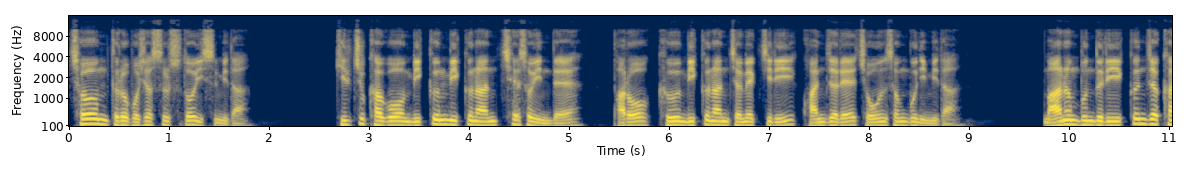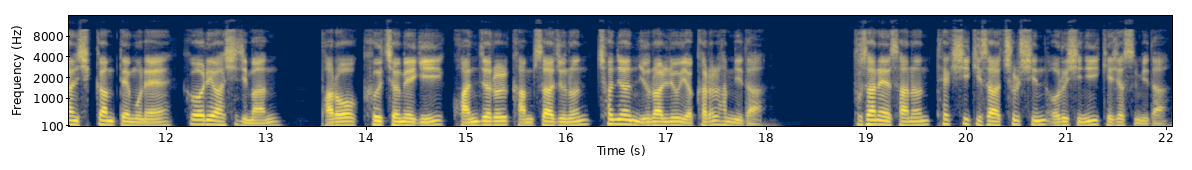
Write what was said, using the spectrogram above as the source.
처음 들어보셨을 수도 있습니다. 길쭉하고 미끈미끈한 채소인데 바로 그 미끈한 점액질이 관절에 좋은 성분입니다. 많은 분들이 끈적한 식감 때문에 꺼려 하시지만 바로 그 점액이 관절을 감싸주는 천연 윤활유 역할을 합니다. 부산에 사는 택시기사 출신 어르신이 계셨습니다.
